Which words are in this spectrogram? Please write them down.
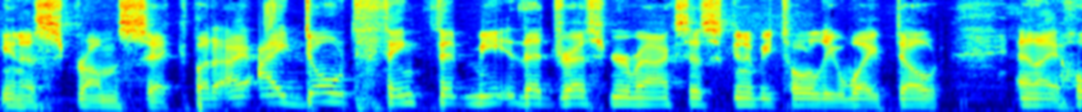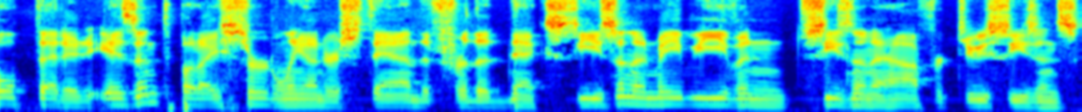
in a scrum sick." But I, I don't think that me that dressing room access is going to be totally wiped out, and I hope that it isn't. But I certainly understand that for the next season and maybe even season and a half or two seasons,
